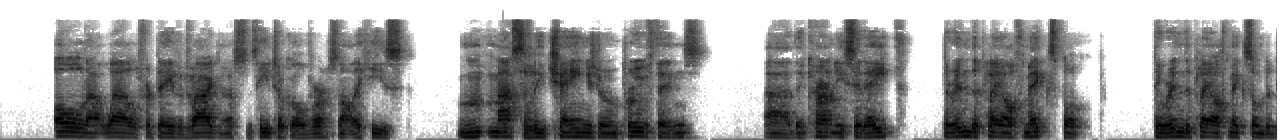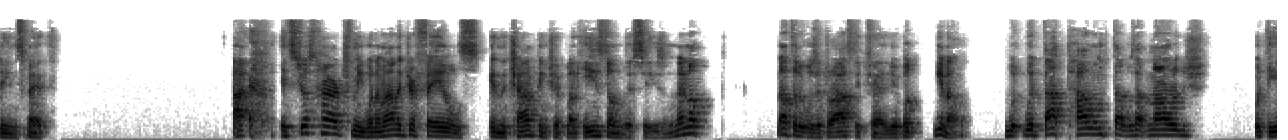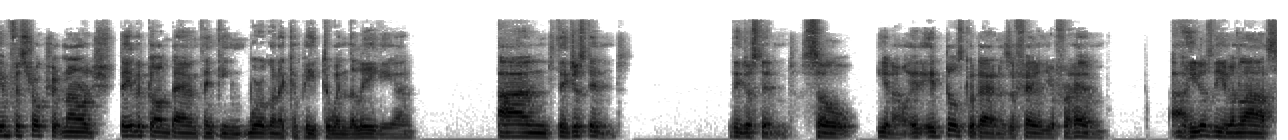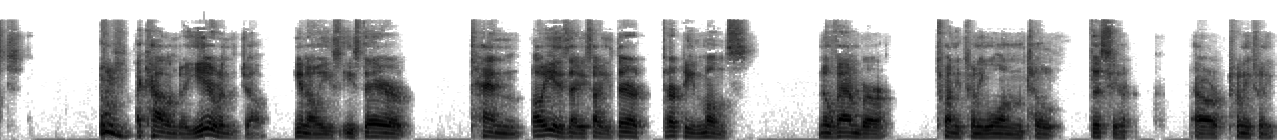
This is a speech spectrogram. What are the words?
all that well for David Wagner since he took over. It's not like he's m- massively changed or improved things. Uh, they currently sit eighth. They're in the playoff mix, but they were in the playoff mix under Dean Smith. I, it's just hard for me when a manager fails in the championship like he's done this season. Now, not not that it was a drastic failure, but you know, with, with that talent that was at Norwich, with the infrastructure at Norwich, they'd have gone down thinking we're going to compete to win the league again. And they just didn't. They just didn't. So, you know, it, it does go down as a failure for him. Uh, he doesn't even last a calendar year in the job. You know, he's he's there 10, oh, he is there, sorry, he's there 13 months, November 2021 until this year, or 2020,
